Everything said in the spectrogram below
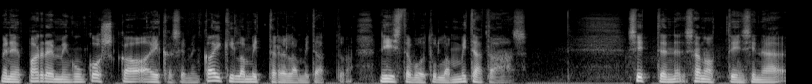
menee paremmin kuin koskaan aikaisemmin, kaikilla mittareilla mitattuna. Niistä voi tulla mitä tahansa. Sitten sanottiin siinä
